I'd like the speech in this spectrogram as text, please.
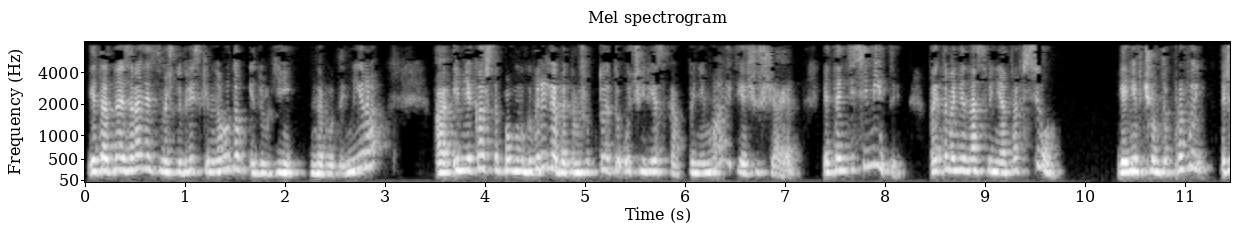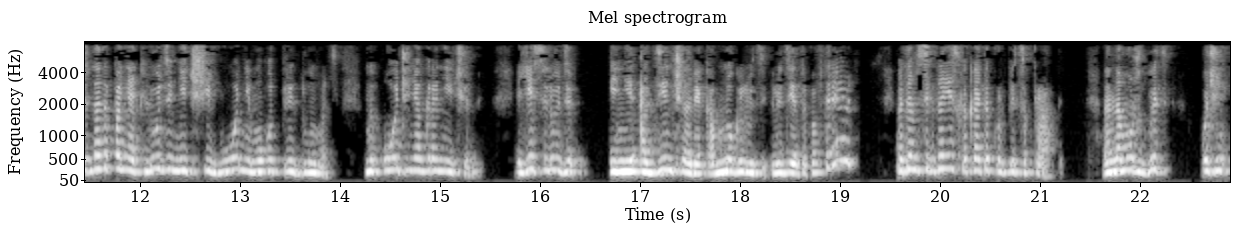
И это одна из разниц между еврейским народом и другими народами мира. А, и мне кажется, по-моему, говорили об этом, что кто это очень резко понимает и ощущает, это антисемиты. Поэтому они нас винят во всем. И они в чем-то правы. Значит, надо понять, люди ничего не могут придумать. Мы очень ограничены. И если люди, и не один человек, а много людей, людей это повторяют, в этом всегда есть какая-то крупица правды. Она может быть очень,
